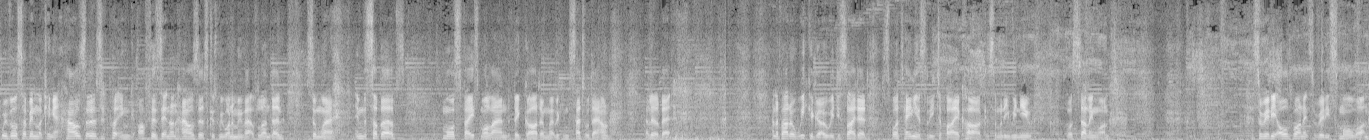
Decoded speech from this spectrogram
We've also been looking at houses, putting offers in on houses because we want to move out of London somewhere in the suburbs, more space, more land, a big garden where we can settle down a little bit. And about a week ago, we decided spontaneously to buy a car because somebody we knew was selling one. It's a really old one, it's a really small one,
